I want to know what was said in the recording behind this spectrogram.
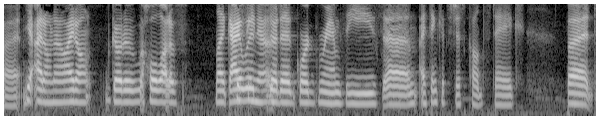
But Yeah, I don't know. I don't go to a whole lot of. like, I would Casinos. go to Gordon Ramsay's. Um, I think it's just called Steak, but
